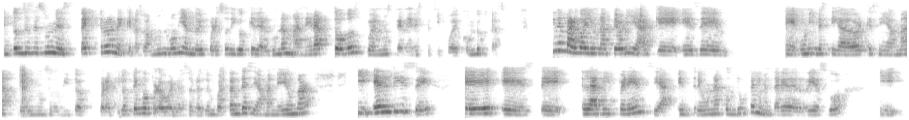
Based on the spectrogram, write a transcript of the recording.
Entonces es un espectro en el que nos vamos moviendo y por eso digo que de alguna manera todos podemos tener este tipo de conductas. Sin embargo, hay una teoría que es de eh, un investigador que se llama, denme un segundito, por aquí lo tengo, pero bueno, eso no es lo importante, se llama Neilmar, y él dice que este, la diferencia entre una conducta alimentaria de riesgo y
